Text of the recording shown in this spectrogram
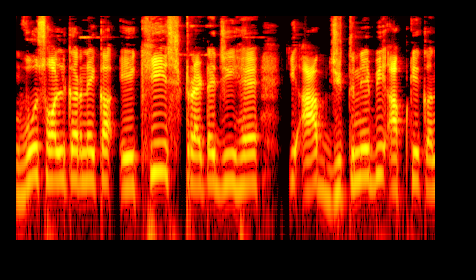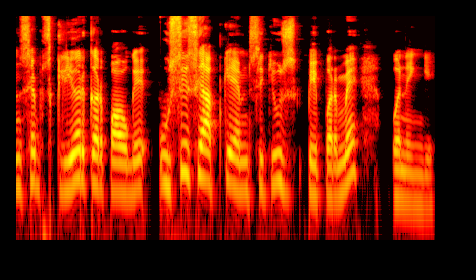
वो सॉल्व करने का एक ही स्ट्रैटेजी है कि आप जितने भी आपके कंसेप्ट क्लियर कर पाओगे, उसी से आपके एम सी क्यूज पेपर में बनेंगे।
